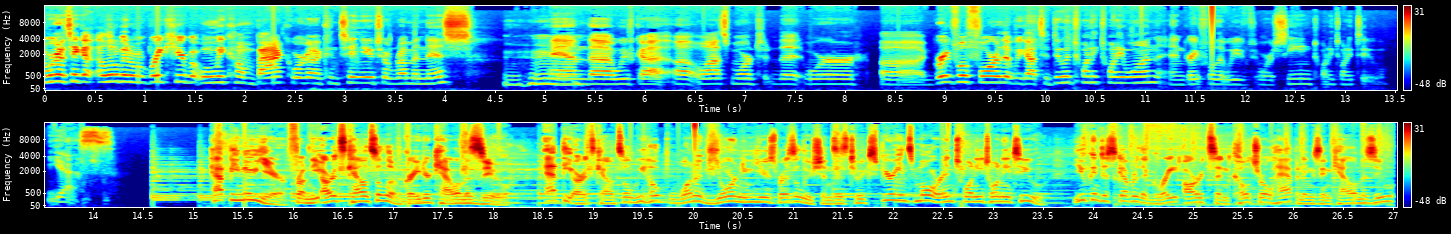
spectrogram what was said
so we're going to take a, a little bit of a break here, but when we come back, we're going to continue to reminisce, Mm-hmm. and uh, we've got uh, lots more to, that we're uh, grateful for that we got to do in 2021, and grateful that we've, we're seeing 2022. yes. Happy New Year from the Arts Council of Greater Kalamazoo. At the Arts Council, we hope one of your New Year's resolutions is to experience more in 2022. You can discover the great arts and cultural happenings in Kalamazoo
